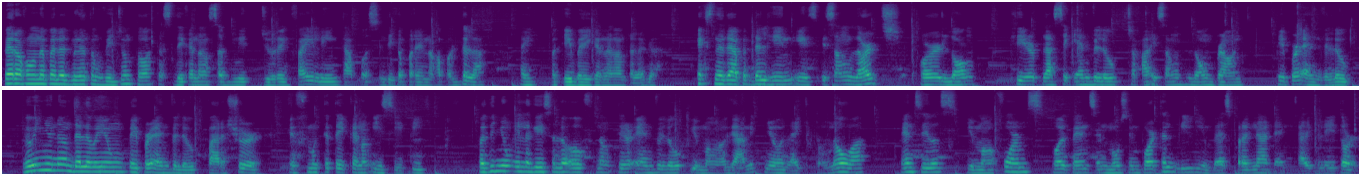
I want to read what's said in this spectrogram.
Pero kung napanood mo na itong video to, tapos di ka nang submit during filing, tapos hindi ka pa rin nakapagdala, ay matibay ka na lang talaga. Next na dapat dalhin is isang large or long clear plastic envelope tsaka isang long brown paper envelope. Gawin nyo ng dalawa yung paper envelope para sure if magte-take ka ng ECT. Pwede nyo ilagay sa loob ng clear envelope yung mga gamit nyo like itong NOAA, pencils, yung mga forms, ballpens, and most importantly, yung best friend natin, calculator.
